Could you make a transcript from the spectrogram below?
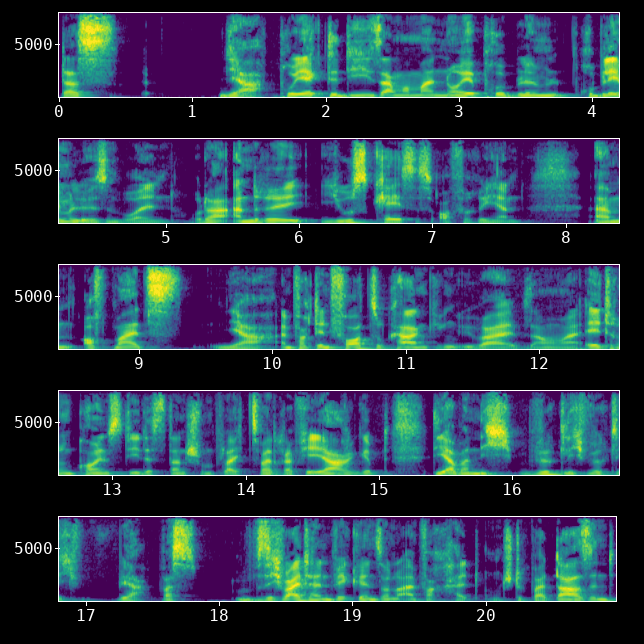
dass ja, Projekte, die, sagen wir mal, neue Probleme, Probleme lösen wollen oder andere Use Cases offerieren, ähm, oftmals ja einfach den Vorzug haben gegenüber, sagen wir mal, älteren Coins, die das dann schon vielleicht zwei, drei, vier Jahre gibt, die aber nicht wirklich, wirklich, ja, was sich weiterentwickeln, sondern einfach halt ein Stück weit da sind.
